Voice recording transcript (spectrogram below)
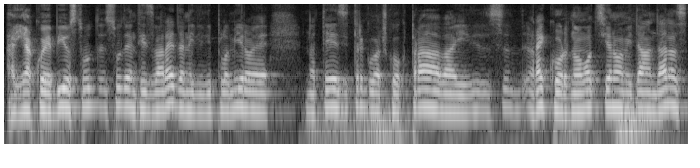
A iako je bio stud, student izvaredan i diplomirao je na tezi trgovačkog prava i s rekordnom ocjenom i dan danas,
